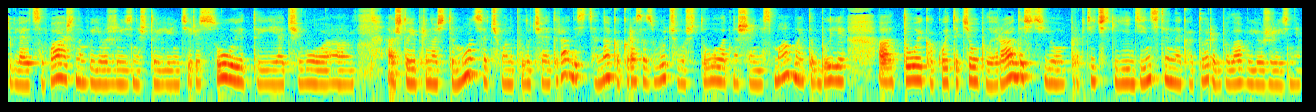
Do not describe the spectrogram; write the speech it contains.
является важным в ее жизни, что ее интересует и от чего, а, а, что ей приносит эмоции, от чего она получает радость, она как раз озвучила, что отношения с мамой это были а, той какой-то теплой радостью, практически единственной, которая была в ее жизни.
